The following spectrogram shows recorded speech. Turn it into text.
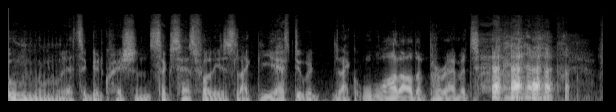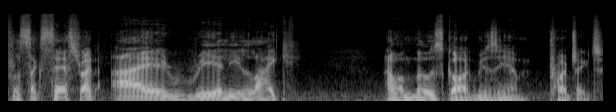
Ooh, that's a good question. Successful is like you have to like what are the parameters for success, right? I really like our Moesgaard Museum project.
